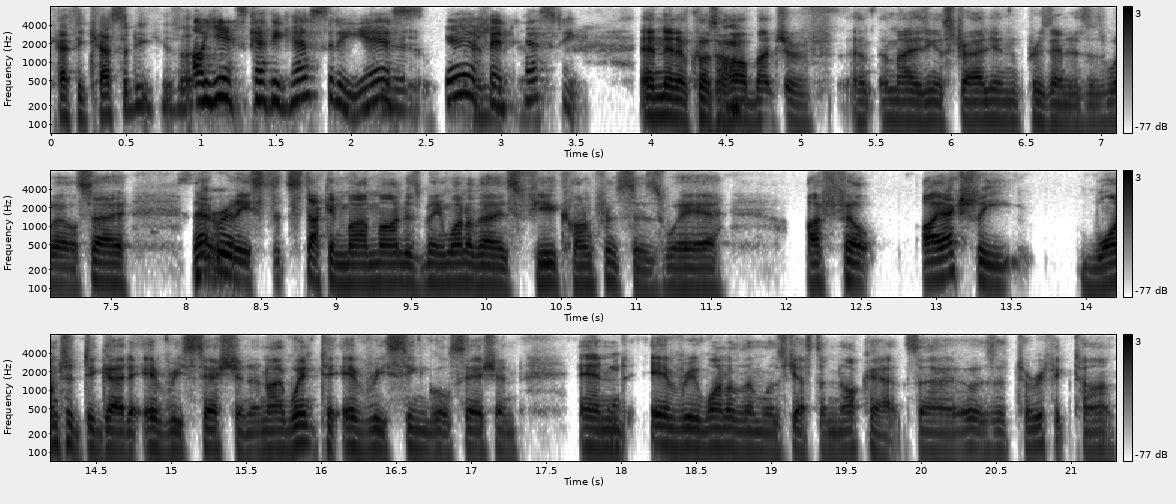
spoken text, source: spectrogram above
Cathy Cassidy. Is that? Oh yes, Cathy Cassidy. Yes, yeah, and- fantastic. and then of course a whole bunch of amazing Australian presenters as well. So that really st- stuck in my mind as being one of those few conferences where I felt I actually wanted to go to every session, and I went to every single session, and yeah. every one of them was just a knockout. So it was a terrific time.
